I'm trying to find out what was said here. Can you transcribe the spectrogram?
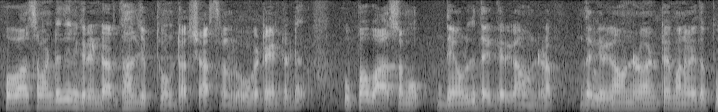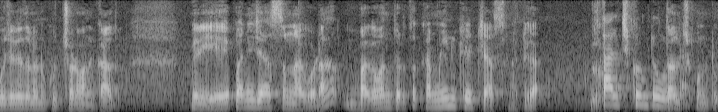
ఉపవాసం అంటే దీనికి రెండు అర్థాలు చెప్తూ ఉంటారు శాస్త్రంలో. ఒకటి ఏంటంటే ఉపవాసము దేవుడికి దగ్గరగా ఉండడం. దగ్గరగా ఉండడం అంటే మనం ఏదో పూజ గదిలో కూర్చోవడం అని కాదు. మీరు ఏ పని చేస్తున్నా కూడా భగవంతుడితో కమ్యూనికేట్ చేస్తున్నట్టుగా తలుచుకుంటూ. తలుచుకుంటూ.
